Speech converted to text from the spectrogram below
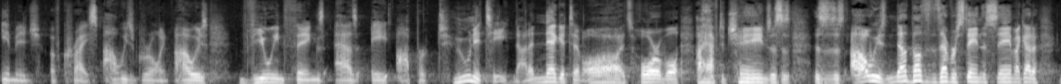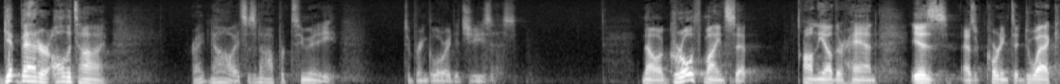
image of Christ, always growing, always viewing things as a opportunity, not a negative. Oh, it's horrible. I have to change. This is this is just always nothing's ever staying the same. I got to get better all the time. Right? No, it's just an opportunity to bring glory to Jesus. Now, a growth mindset, on the other hand, is, as according to Dweck,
